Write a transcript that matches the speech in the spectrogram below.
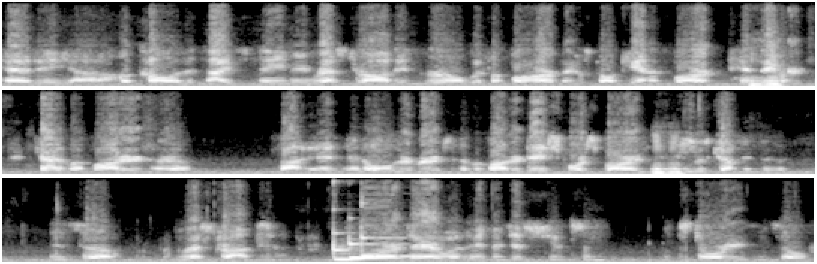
had a, uh, I'll call it a nice name, a restaurant and grill with a bar. It was called Cannon's Bar, and mm-hmm. they were kind of a modern or a, not an, an older version of a modern day sports bar. Mm-hmm. He would come into his uh, restaurant bar there with him and just shoot some stories. And so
